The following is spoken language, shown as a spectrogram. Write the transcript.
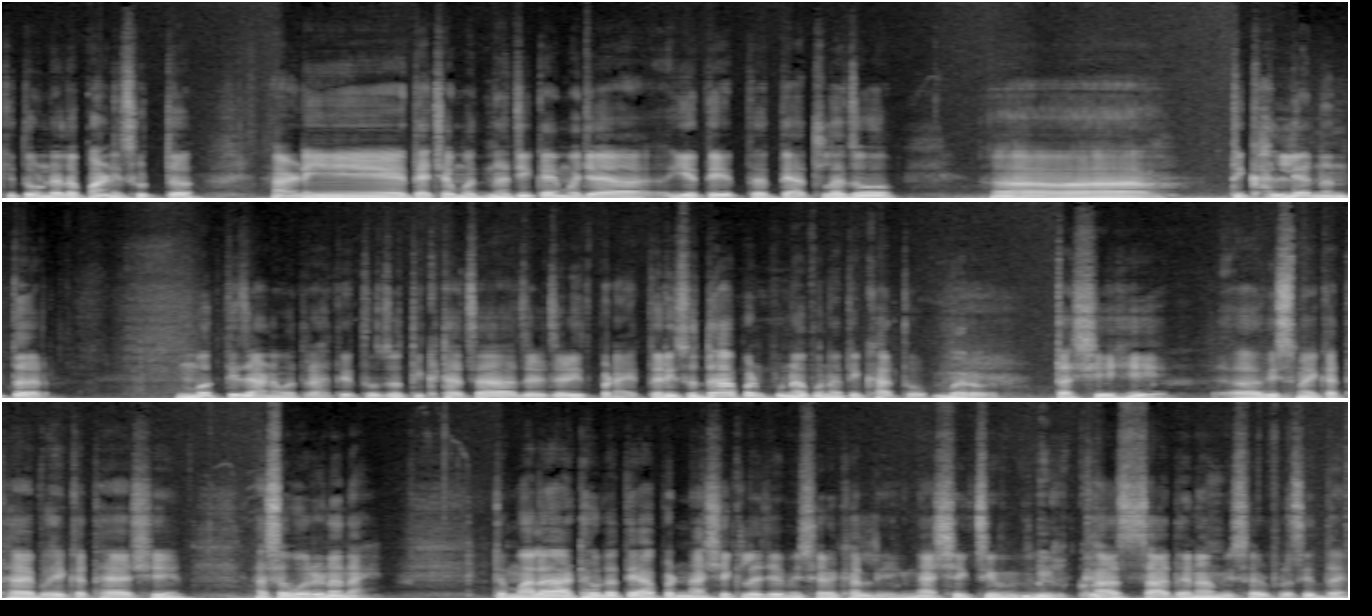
की तोंडाला पाणी सुटतं. आणि त्याच्यामधनं जी काही मजा येते तर त्यातला जो ती खाल्ल्यानंतर मग ती जाणवत राहते. तो जो तिखटाचा जळजळीतपणा आहे तरीसुद्धा आपण पुन्हा पुन्हा ती खातो. बरोबर. तशी ही विस्मयकथा आहे भयकथा आहे अशी असं वर्णन आहे. तर मला आठवलं ते आपण नाशिकला जे मिसळ खाल्ली नाशिकची. खास साधना मिसळ प्रसिद्ध आहे.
